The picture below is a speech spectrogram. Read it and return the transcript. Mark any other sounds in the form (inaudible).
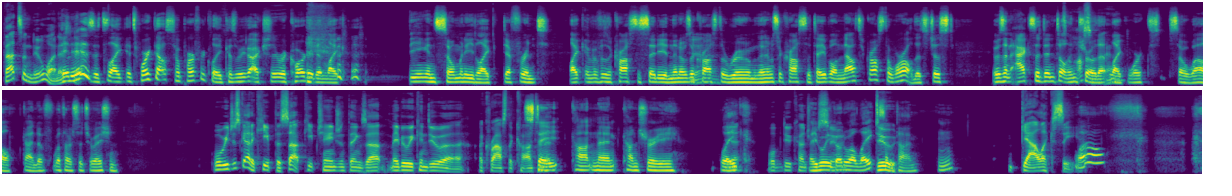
That's a new one, isn't It it? is. It's like, it's worked out so perfectly because we've actually recorded in like (laughs) being in so many like different, like if it was across the city and then it was across the room and then it was across the table and now it's across the world. It's just, it was an accidental intro awesome, that man. like works so well kind of with our situation. Well, we just got to keep this up, keep changing things up. Maybe we can do a across the continent. State, continent, country, lake. Yeah, we'll do country Maybe we go to a lake Dude. sometime. Hmm? galaxy. Well,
